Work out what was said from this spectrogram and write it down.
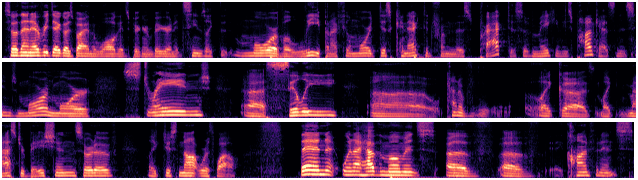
so then every day goes by and the wall gets bigger and bigger and it seems like the, more of a leap and I feel more disconnected from this practice of making these podcasts and it seems more and more strange uh, silly, uh, kind of like uh, like masturbation, sort of like just not worthwhile. Then when I have the moments of of confidence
